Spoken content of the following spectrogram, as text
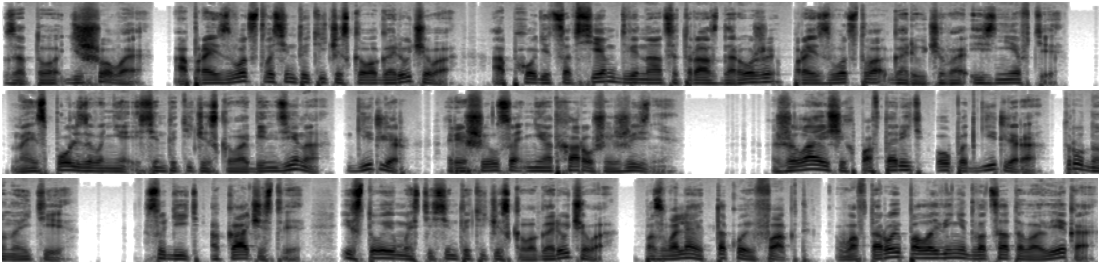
зато дешевая. А производство синтетического горючего обходится всем 12 раз дороже производства горючего из нефти. На использование синтетического бензина Гитлер решился не от хорошей жизни. Желающих повторить опыт Гитлера трудно найти. Судить о качестве и стоимости синтетического горючего позволяет такой факт. Во второй половине 20 века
